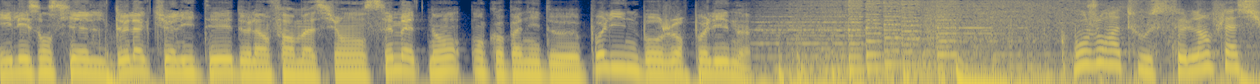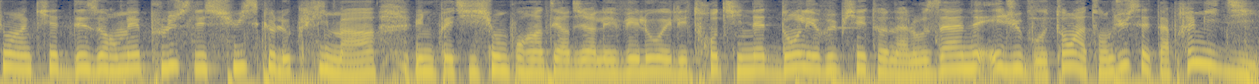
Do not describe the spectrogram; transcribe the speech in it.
Et l'essentiel de l'actualité, de l'information, c'est maintenant en compagnie de Pauline. Bonjour Pauline. Bonjour à tous. L'inflation inquiète désormais plus les Suisses que le climat. Une pétition pour interdire les vélos et les trottinettes dans les rues piétonnes à Lausanne et du beau temps attendu cet après-midi.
